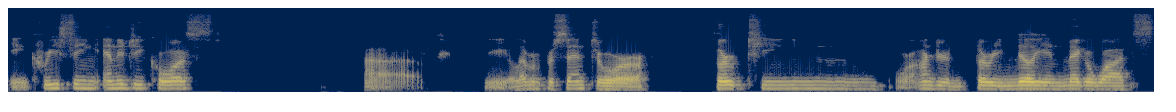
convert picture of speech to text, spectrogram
increasing energy costs. Uh, the eleven percent or thirteen or hundred and thirty million megawatts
